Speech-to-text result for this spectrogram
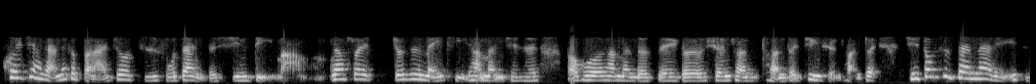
亏欠感，那个本来就直伏在你的心底嘛。那所以就是媒体他们其实包括他们的这个宣传团队、竞选团队，其实都是在那里一直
